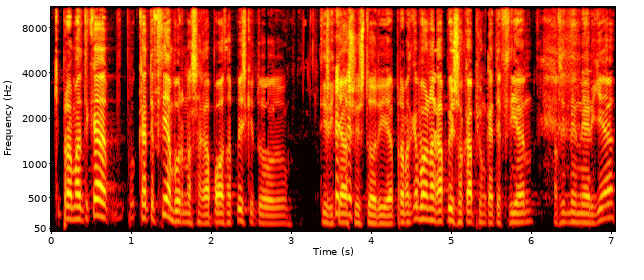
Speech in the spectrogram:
και πραγματικά κατευθείαν μπορώ να σε αγαπάω, θα πεις και το, τη δικιά σου ιστορία. Πραγματικά μπορώ να αγαπήσω κάποιον κατευθείαν αυτή την ενέργεια.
